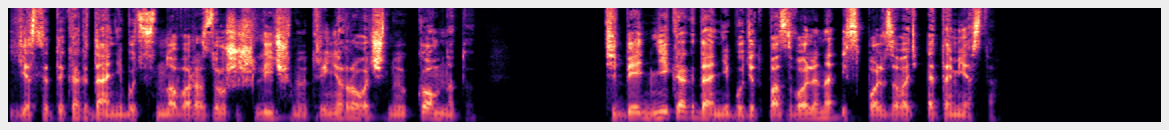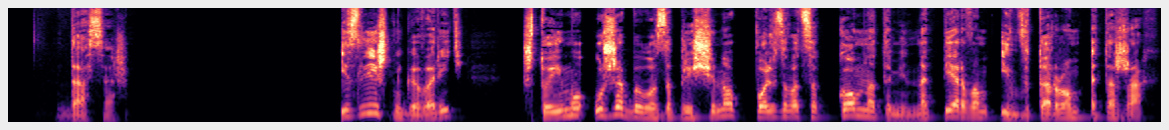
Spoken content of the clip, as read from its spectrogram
Если ты когда-нибудь снова разрушишь личную тренировочную комнату, тебе никогда не будет позволено использовать это место. Да, сэр. Излишне говорить, что ему уже было запрещено пользоваться комнатами на первом и втором этажах.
